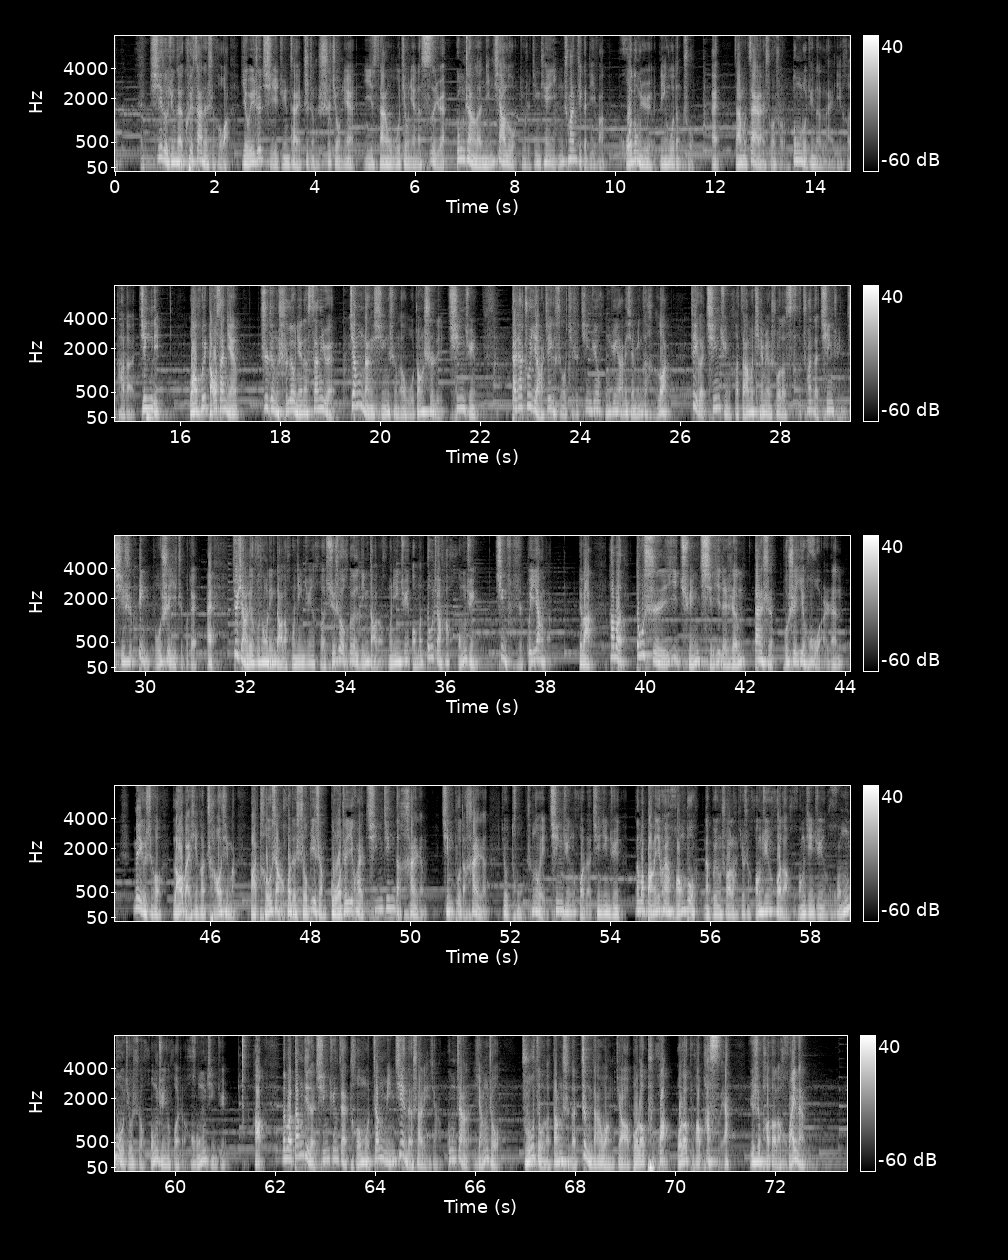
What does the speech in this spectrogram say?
西路军在溃散的时候啊，有一支起义军在至正十九年（一三五九年的四月）攻占了宁夏路，就是今天银川这个地方，活动于灵武等处。哎，咱们再来说说东路军的来历和他的经历。往回倒三年，至正十六年的三月，江南行省的武装势力清军，大家注意啊，这个时候其实清军、红军啊那些名字很乱。这个清军和咱们前面说的四川的清军其实并不是一支部队，哎，就像刘福通领导的红巾军和徐寿辉领导的红巾军，我们都叫他红军，性质是不一样的，对吧？他们都是一群起义的人，但是不是一伙人。那个时候，老百姓和朝廷嘛，把头上或者手臂上裹着一块青巾的汉人、青布的汉人，就统称为清军或者清巾军。那么绑一块黄布，那不用说了，就是黄军或者黄巾军；红布就是红军或者红巾军。好，那么当地的清军在头目张明建的率领下，攻占了扬州，逐走了当时的镇南王叫博罗普化。博罗普化怕死呀，于是跑到了淮南。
